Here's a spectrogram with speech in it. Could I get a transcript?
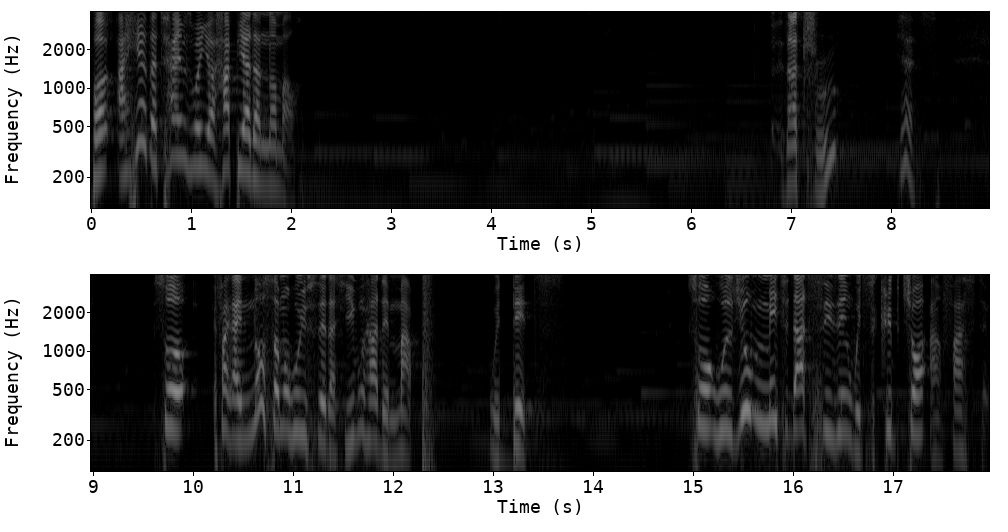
but I hear the times when you're happier than normal. Is that true? Yes. So, in fact, I know someone who used to say that she even had a map with dates. So, will you meet that season with scripture and fasting?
